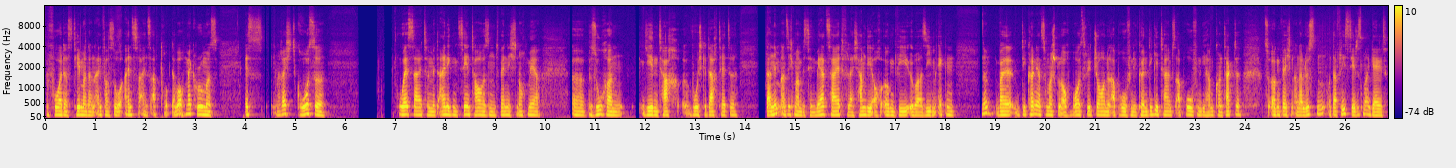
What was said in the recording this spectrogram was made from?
bevor das Thema dann einfach so eins zu eins abdruckt. Aber auch MacRumors ist eine recht große US-Seite mit einigen 10.000, wenn nicht noch mehr äh, Besuchern jeden Tag, wo ich gedacht hätte, dann nimmt man sich mal ein bisschen mehr Zeit. Vielleicht haben die auch irgendwie über sieben Ecken Ne? Weil die können ja zum Beispiel auch Wall Street Journal abrufen, die können Digitimes abrufen, die haben Kontakte zu irgendwelchen Analysten und da fließt jedes Mal Geld.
